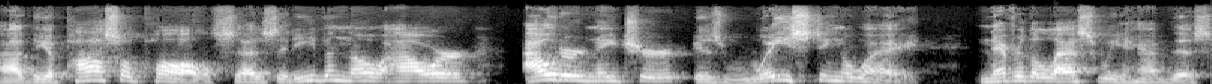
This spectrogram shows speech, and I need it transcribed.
Uh, the Apostle Paul says that even though our outer nature is wasting away, nevertheless, we have this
